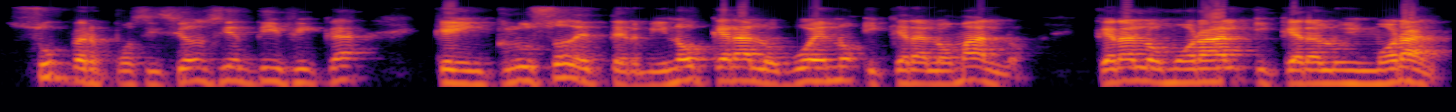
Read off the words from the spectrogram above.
superposición científica que incluso determinó qué era lo bueno y qué era lo malo, qué era lo moral y qué era lo inmoral,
